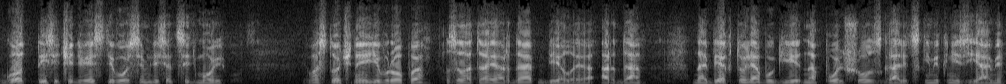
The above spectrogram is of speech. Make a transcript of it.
Год 1287. Восточная Европа, Золотая Орда, Белая Орда. Набег Туля-Буги на Польшу с галицкими князьями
